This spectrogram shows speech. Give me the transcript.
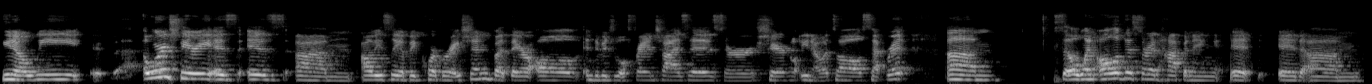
you know, we Orange Theory is is um, obviously a big corporation, but they are all individual franchises or share. You know, it's all separate. Um, so when all of this started happening, it it um,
